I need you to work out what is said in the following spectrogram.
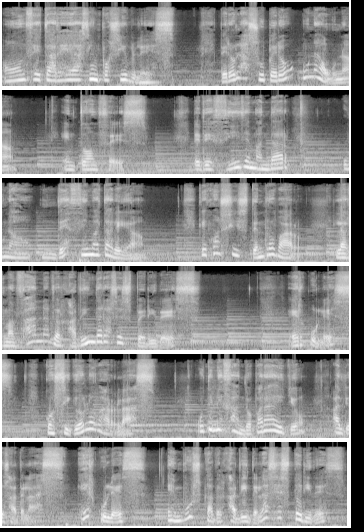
once tareas imposibles, pero las superó una a una. Entonces le decide mandar una undécima tarea, que consiste en robar las manzanas del jardín de las Hespérides. Hércules consiguió robarlas utilizando para ello al dios Atlas. Hércules, en busca del jardín de las Hespérides,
